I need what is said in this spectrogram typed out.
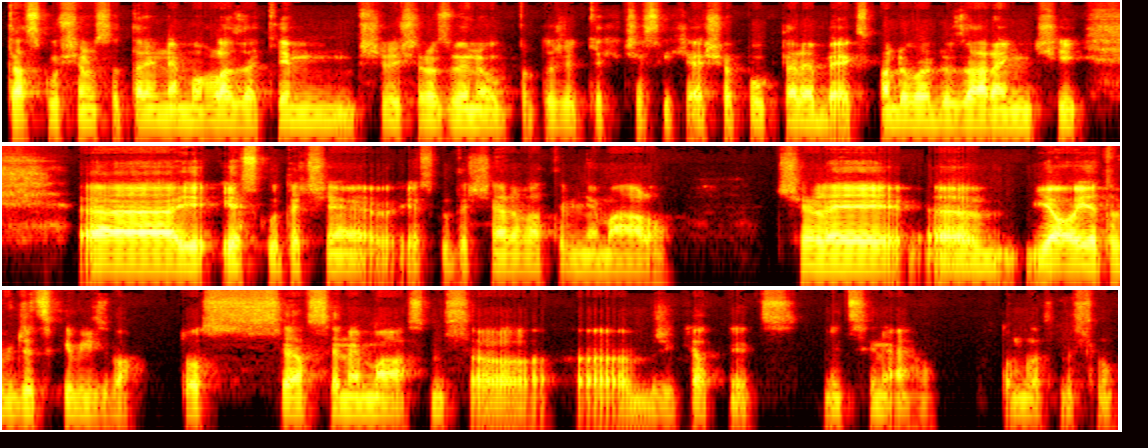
ta zkušenost se tady nemohla zatím příliš rozvinout, protože těch českých e-shopů, které by expandovaly do zahraničí, eh, je, skutečně, je skutečně relativně málo. Čili eh, jo, je to vždycky výzva. To si asi nemá smysl eh, říkat nic, nic jiného v tomhle smyslu.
